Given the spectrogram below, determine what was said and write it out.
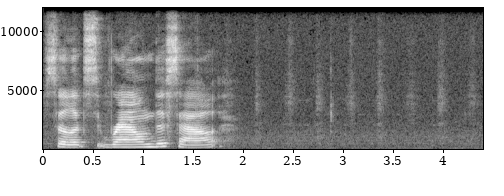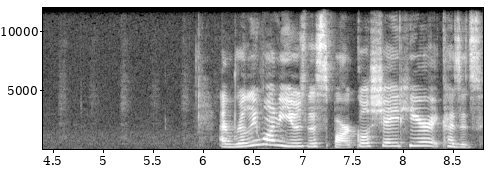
So let's round this out. I really want to use the sparkle shade here because it's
